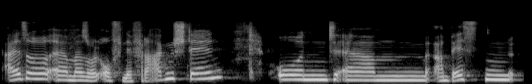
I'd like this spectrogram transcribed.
Also äh, man soll offene Fragen stellen und ähm, am besten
